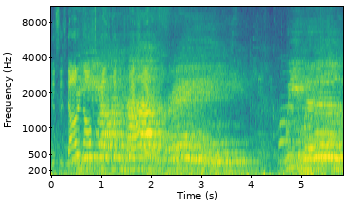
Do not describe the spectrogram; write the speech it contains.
This is not an authorized demonstration. We will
